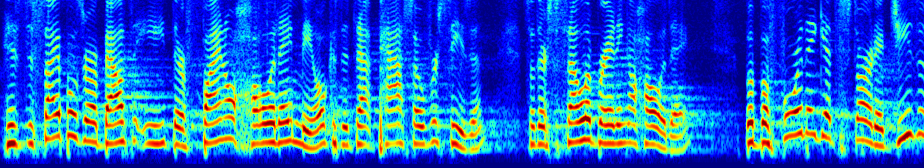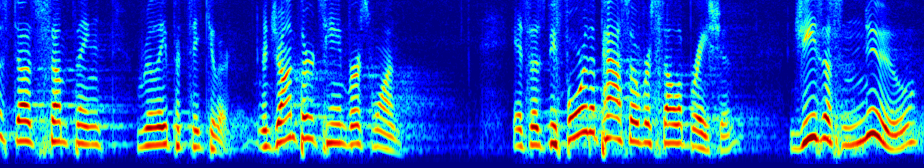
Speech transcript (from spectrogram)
his disciples are about to eat their final holiday meal because it's at Passover season. So they're celebrating a holiday. But before they get started, Jesus does something really particular. In John 13, verse 1, it says, Before the Passover celebration, Jesus knew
